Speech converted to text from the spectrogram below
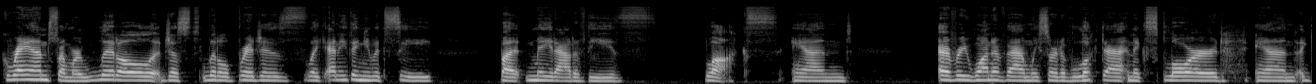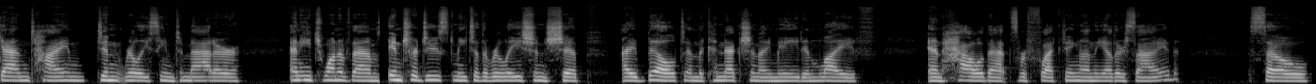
grand, some were little, just little bridges, like anything you would see, but made out of these blocks. And every one of them we sort of looked at and explored. And again, time didn't really seem to matter. And each one of them introduced me to the relationship I built and the connection I made in life and how that's reflecting on the other side. So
